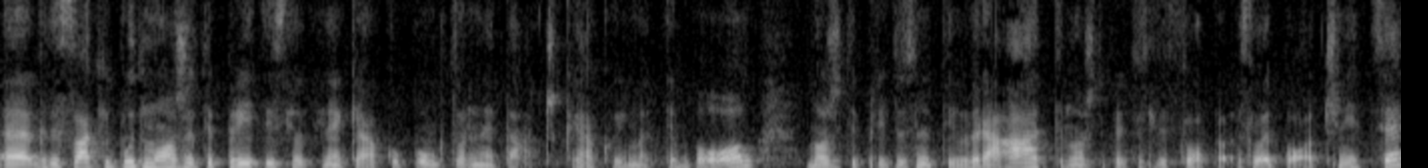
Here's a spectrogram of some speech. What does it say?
gde svaki put možete pritisnuti neke akupunkturne tačke. Ako imate bol, možete pritisnuti vrat, možete pritisnuti slepočnice,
